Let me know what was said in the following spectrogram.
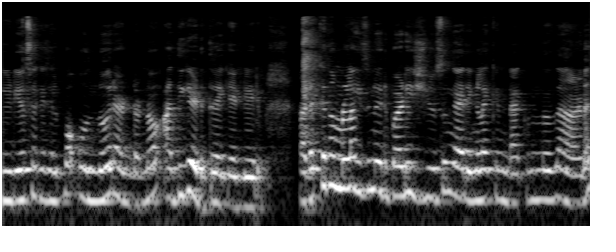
വീഡിയോസൊക്കെ ചിലപ്പോൾ ഒന്നോ രണ്ടെണ്ണോ അധികം എടുത്ത് വെക്കേണ്ടി വരും. അതൊക്കെ നമ്മൾ ഇതിന് ഒരുപാട് ഇഷ്യൂസും കാര്യങ്ങളൊക്കെ ഉണ്ടാക്കുന്നതാണ്.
